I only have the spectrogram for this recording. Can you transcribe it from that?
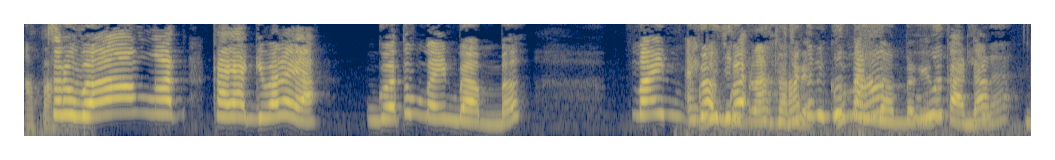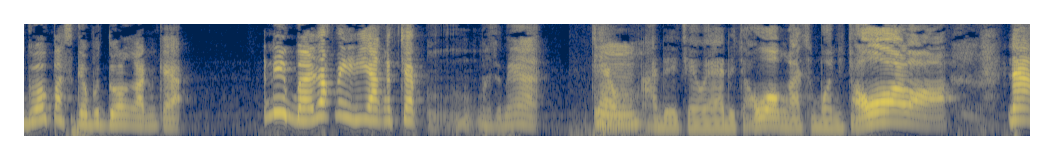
Apa? seru banget kayak gimana ya gue tuh main Bumble. Main Eh, gua jadi penasaran, tapi gua main Bumble itu kadang gue pas gabut doang kan kayak ini banyak nih yang ngechat. Maksudnya cewek Hmm. ada cewek ada cowok nggak semuanya cowok loh. Nah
